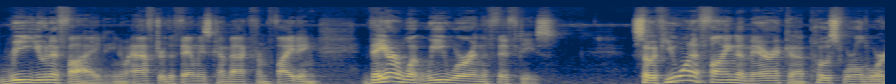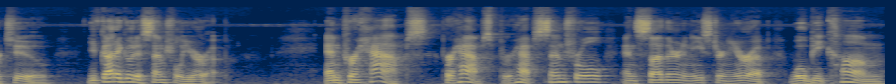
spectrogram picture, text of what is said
reunified, you know, after the families come back from fighting. They are what we were in the 50s. So if you want to find America post World War II, You've got to go to Central Europe. And perhaps, perhaps, perhaps Central and Southern and Eastern Europe will become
